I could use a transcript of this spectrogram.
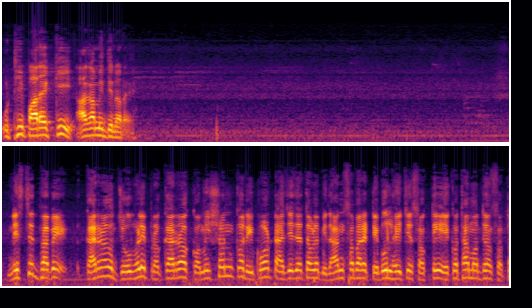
উঠি পারে কি আগামী দিনের নিশ্চিত ভাবে କାରଣ ଯୋଉଭଳି ପ୍ରକାରର କମିଶନଙ୍କ ରିପୋର୍ଟ ଆଜି ଯେତେବେଳେ ବିଧାନସଭାରେ ଟେବୁଲ ହେଇଛି ଶକ୍ତି ଏକଥା ମଧ୍ୟ ସତ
